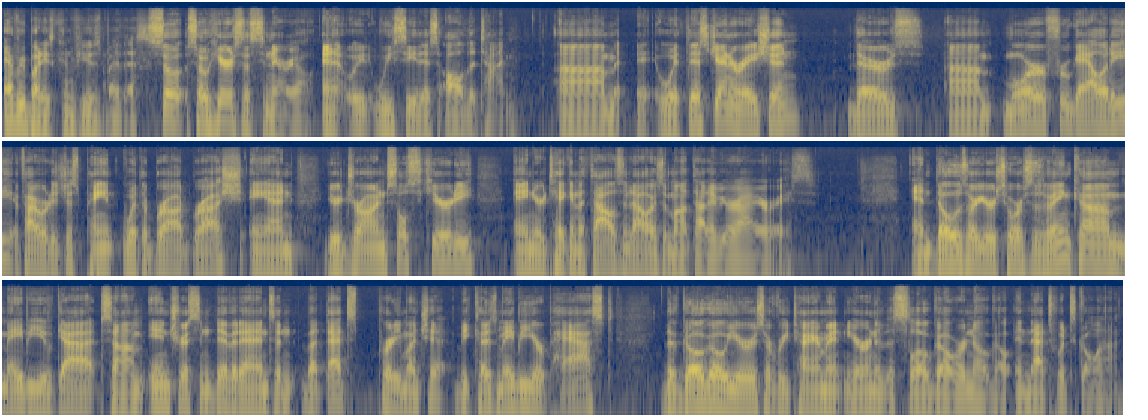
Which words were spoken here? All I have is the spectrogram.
Everybody's confused by this. So, so here's the scenario, and we, we see this all the time. Um, with this generation, there's um, more frugality if I were to just paint with a broad brush and you're drawing Social Security and you're taking $1,000 a month out of your IRAs. And those are your sources of income. Maybe you've got some interest and dividends, and but that's pretty much it because maybe you're past the go-go years of retirement and you're into the slow go or no go, and that's what's going on.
